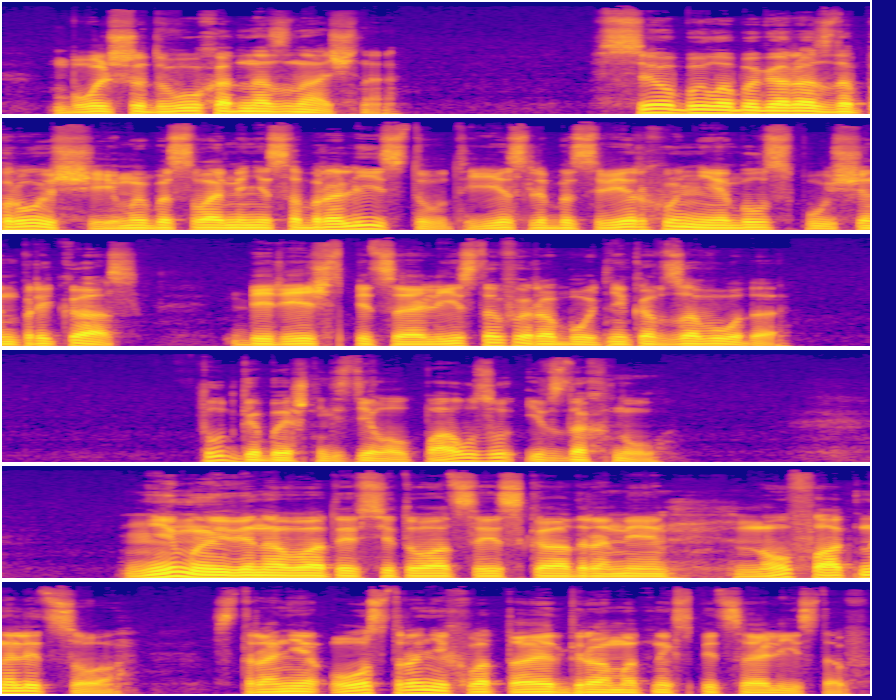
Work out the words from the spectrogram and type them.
– больше двух однозначно. Все было бы гораздо проще, и мы бы с вами не собрались тут, если бы сверху не был спущен приказ беречь специалистов и работников завода. Тут ГБшник сделал паузу и вздохнул. Не мы виноваты в ситуации с кадрами, но факт налицо. Стране остро не хватает грамотных специалистов.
